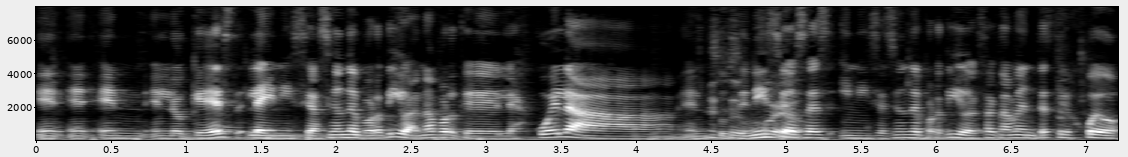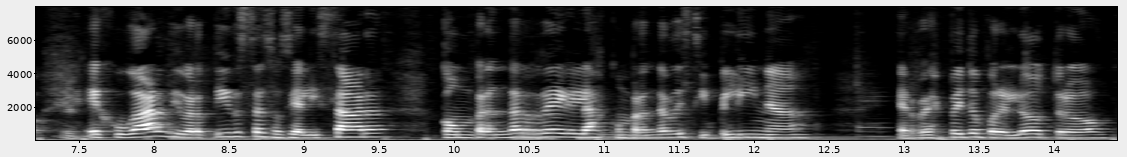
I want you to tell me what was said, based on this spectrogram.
en, en- en lo que es la iniciación deportiva, ¿no? Porque la escuela en sus inicios es iniciación deportiva, exactamente, es el juego. Es- Es jugar, divertirse, socializar, comprender reglas, comprender disciplina, el respeto por el otro,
